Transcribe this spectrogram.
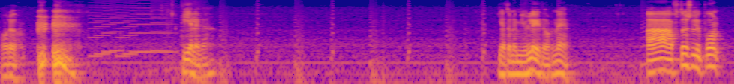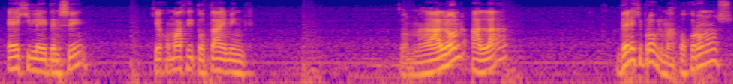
Ωραίο. Τι έλεγα; Για τον emulator, ναι. Α, αυτός λοιπόν έχει latency και έχω μάθει το timing των άλλων, αλλά δεν έχει πρόβλημα. Ο χρόνος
